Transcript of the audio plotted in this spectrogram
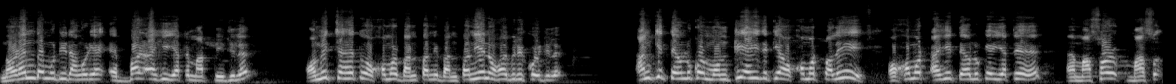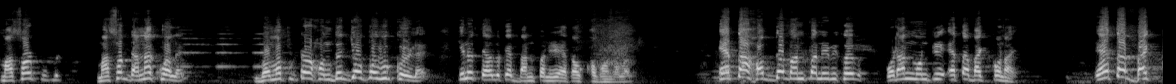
নৰেন্দ্ৰ মোদী ডাঙৰীয়াই এবাৰ আহি ইয়াতে মাত নিদিলে। অমিত শ্বাহেতো অসমৰ বানপানী বানপানীয়ে নহয় বুলি কৈ দিলে। আনকি তেওঁলোকৰ মন্ত্ৰী আহি যেতিয়া অসমত পালেহি অসমত আহি তেওঁলোকে ইয়াতে মাছৰ, মাছ, মাছৰ, মাছক দানা খুৱালে, ব্ৰহ্মপুত্ৰৰ সৌন্দৰ্য উপভোগ কৰিলে, কিন্তু তেওঁলোকে বানপানীৰ এটাও খবৰ নললে এটা শব্দ বানপানীৰ বিষয়ে প্ৰধানমন্ত্ৰীৰ এটা বাক্য নাই। এটা বাক্য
